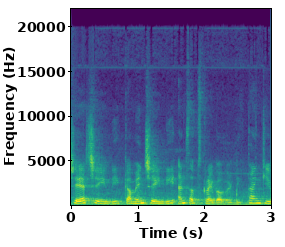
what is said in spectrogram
షేర్ చేయండి కమెంట్ చేయండి అండ్ సబ్స్క్రైబ్ అవ్వండి థ్యాంక్ యూ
